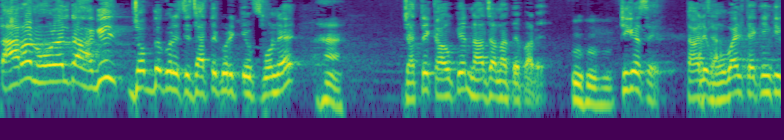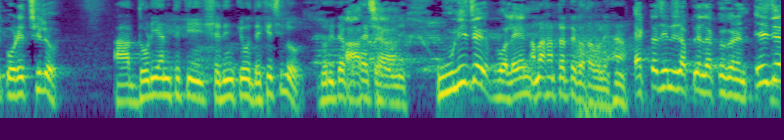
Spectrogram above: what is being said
তারা মোবাইলটা আগেই জব্দ করেছে যাতে করে কেউ ফোনে হ্যাঁ। যাতে কাউকে না জানাতে পারে। হুম, হুম, হুম। ঠিক আছে? তাহলে আচ্ছা। মোবাইল ট্যাকিং কি করেছিল? আর দড়ি আনতে কি সেদিন কেউ দেখেছিল? দড়িটা কোথায় আচ্ছা উনি? উনি যে বলেন আমরা হাঁটাতে কথা বলি হ্যাঁ। একটা জিনিস আপনি লক্ষ্য করেন এই যে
